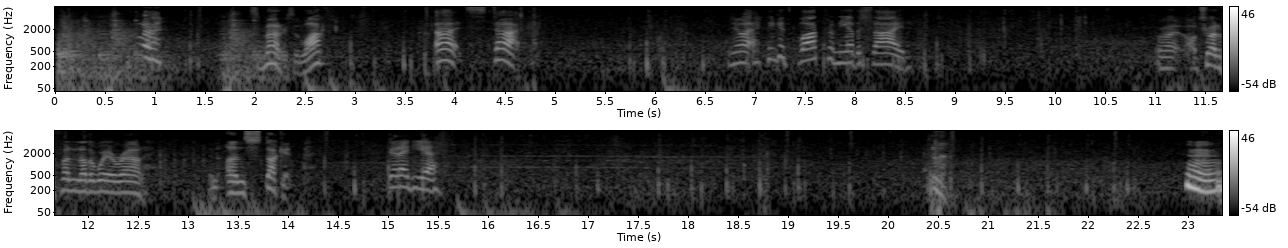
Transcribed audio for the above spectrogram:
What's the matter? Is it locked? Ah, it's stuck. You know. I think it's blocked from the other side. All right, I'll try to find another way around and unstuck it. Good idea. Hmm.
